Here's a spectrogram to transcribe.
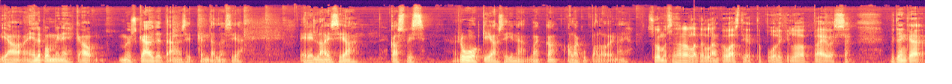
ja helpommin ehkä myös käytetään sitten tällaisia erilaisia kasvisruokia siinä vaikka alkupaloina. Suomessa harallatellaan kovasti, että puoli kiloa päivässä. Mitenkä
